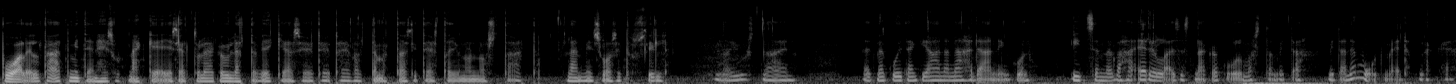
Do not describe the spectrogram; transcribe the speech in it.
puolilta, että miten he sut näkee ja sieltä tulee aika yllättäviäkin asioita, joita ei välttämättä olisi edes tajunnut nostaa, että lämmin suositus sille. No just näin, että me kuitenkin aina nähdään niin kuin itsemme vähän erilaisesta näkökulmasta, mitä, mitä ne muut meidät näkee.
